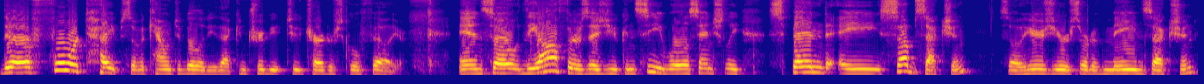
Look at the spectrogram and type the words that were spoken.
there are four types of accountability that contribute to charter school failure. And so the authors, as you can see, will essentially spend a subsection so here's your sort of main section,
